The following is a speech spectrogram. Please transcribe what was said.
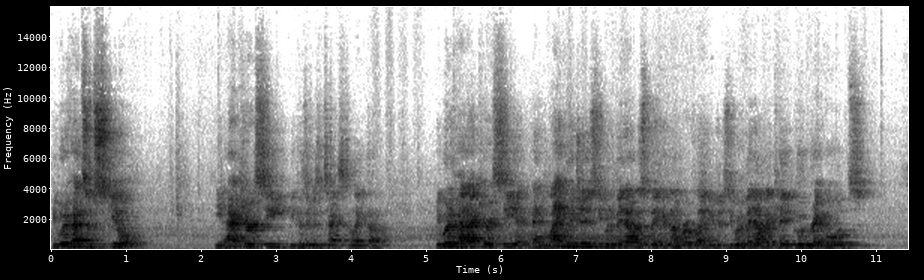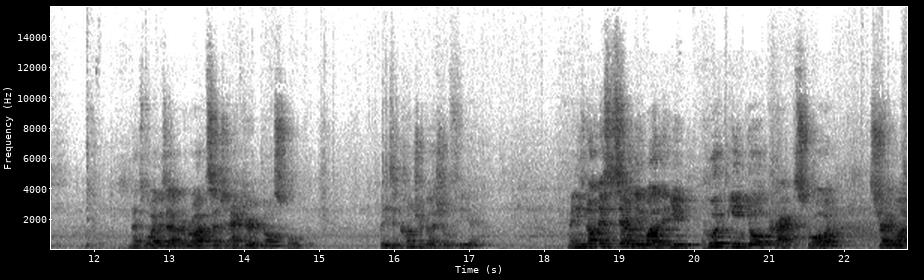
He would have had some skill in accuracy because he was a tax collector. He would have had accuracy and, languages. He would have been able to speak a number of languages. He would have been able to keep good records. That's why he was able to write such an accurate gospel. But he's a controversial figure. And he's not necessarily one that you put in your crack squad straight away.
